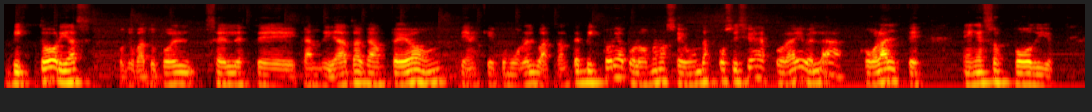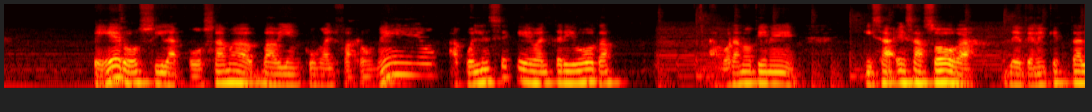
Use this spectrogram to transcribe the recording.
victorias, porque para tú poder ser este candidato a campeón, tienes que acumular bastantes victorias, por lo menos segundas posiciones por ahí, ¿verdad? Colarte en esos podios. Pero si la cosa va, bien con Alfa Romeo, acuérdense que Valtteri Bota ahora no tiene quizá esa soga de tener que estar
